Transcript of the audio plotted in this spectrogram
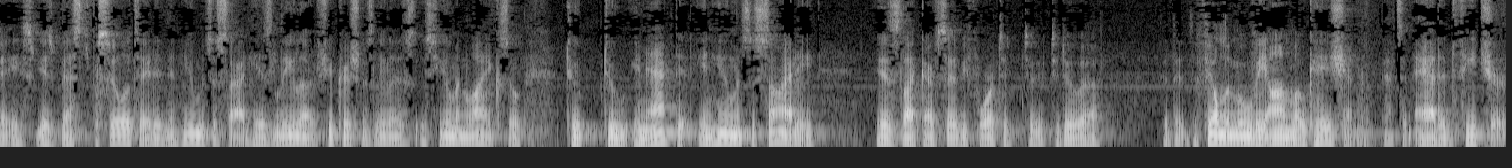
is, is, best facilitated in human society. His lila, Sri Krishna's lila, is, is human-like. So to, to enact it in human society is, like I've said before, to, to, to do a, to, to film the movie on location. That's an added feature.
